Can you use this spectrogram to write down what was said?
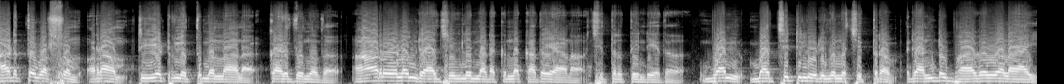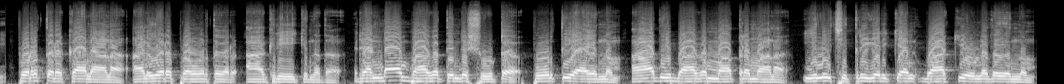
അടുത്ത വർഷം റാം തിയേറ്ററിലെത്തുമെന്നാണ് കരുതുന്നത്. ആറോളം രാജ്യങ്ങളിൽ നടക്കുന്ന കഥയാണ് ചിത്രത്തിന്റെത്. വൻ ബഡ്ജറ്റിൽ ഒരുങ്ങുന്ന ചിത്രം രണ്ട് ഭാഗങ്ങളായി പുറത്തിറക്കാനാണ് അണിയറ പ്രവർത്തകർ ആഗ്രഹിക്കുന്നത്. രണ്ടാം ഭാഗത്തിന്റെ ഷൂട്ട് പൂർത്തിയായെന്നും ആദ്യ ഭാഗം മാത്രമാണ് ഇനി ചിത്രീകരിക്കാൻ ബാക്കിയുള്ളത് എന്നും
